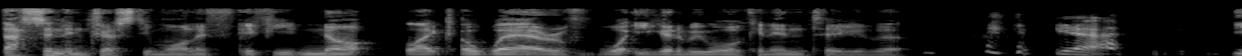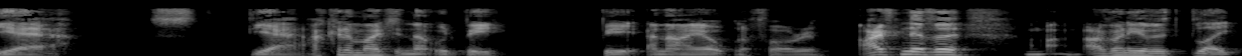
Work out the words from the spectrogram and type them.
That's an interesting one. If if you're not like aware of what you're going to be walking into, that yeah, yeah, yeah, I can imagine that would be be an eye opener for him. I've never, mm-hmm. I've only ever like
